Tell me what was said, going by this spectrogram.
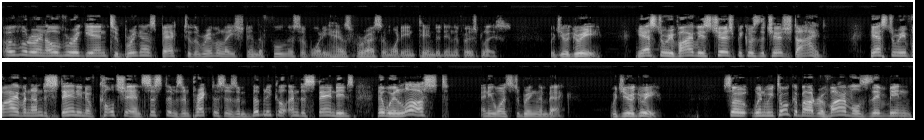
over and over again to bring us back to the revelation and the fullness of what He has for us and what He intended in the first place. Would you agree? He has to revive His church because the church died. He has to revive an understanding of culture and systems and practices and biblical understandings that were lost, and He wants to bring them back. Would you agree? So, when we talk about revivals, there have been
